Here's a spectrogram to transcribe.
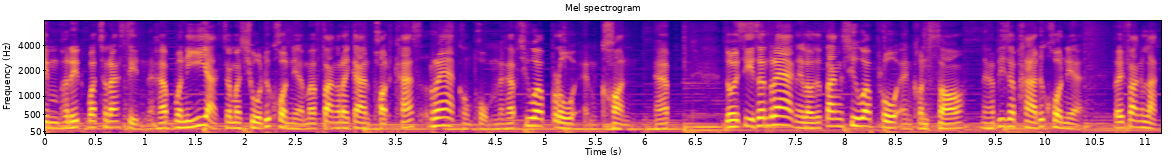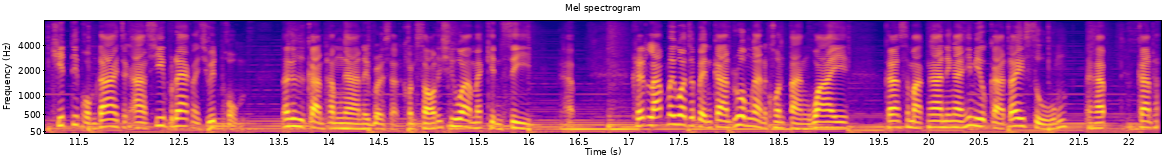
ติมพริตวัชรศิลป์นะครับวันนี้อยากจะมาชวนทุกคนเนี่ยมาฟังรายการพอดแคสต์แรกของผมนะครับชื่อว่า Pro and Con นะครับ โดยซีซั่นแรกเนี่ยเราจะตั้งชื่อว่า Pro and Consult นะครับที่จะพาทุกคนเนี่ยไปฟังหลักคิดที่ผมได้จากอาชีพแรกในชีวิตผม นั่นก็คือการทำงานในบริษัท consult ที่ชื่อว่า McKinsey นะครับเคล็ดลับไม่ว่าจะเป็นการร่วมงานกับคนต่างวัย การสมัครงานยังไงให้มีโอกาสได้สูงนะครับการท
